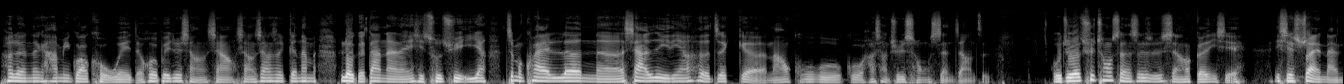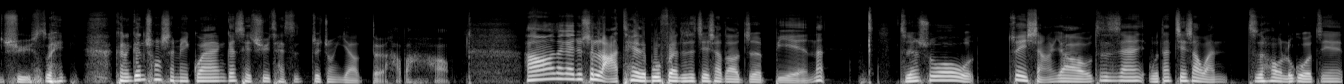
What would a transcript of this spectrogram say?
喝了那个哈密瓜口味的，会不会就想想想象是跟他们六个大男人一起出去一样这么快乐呢？夏日一定要喝这个，然后咕咕咕咕，好想去冲绳这样子。我觉得去冲绳是想要跟一些一些帅男去，所以 可能跟冲绳没关，跟谁去才是最重要的，好不好？好，大概就是 latte 的部分，就是介绍到这边。那 只能说我最想要，这是在我在介绍完之后，如果今天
